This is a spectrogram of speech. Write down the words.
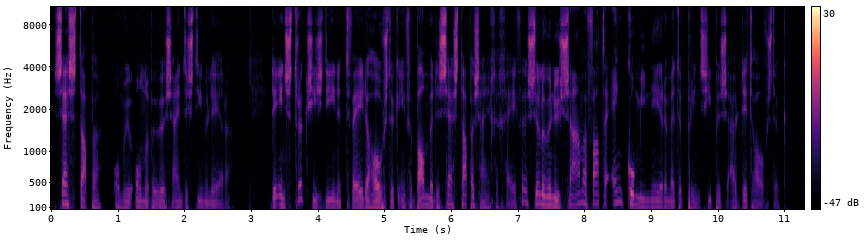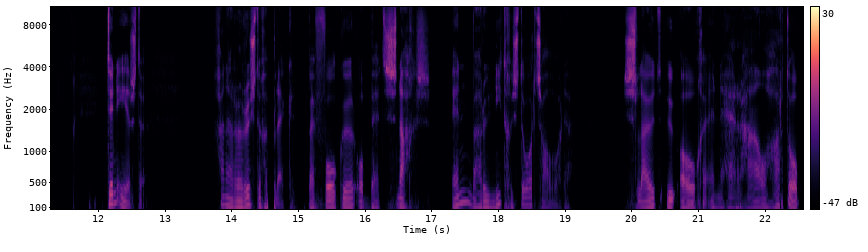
Zes stappen om uw onderbewustzijn te stimuleren. De instructies die in het tweede hoofdstuk in verband met de zes stappen zijn gegeven, zullen we nu samenvatten en combineren met de principes uit dit hoofdstuk. Ten eerste, ga naar een rustige plek, bij voorkeur op bed s'nachts en waar u niet gestoord zal worden. Sluit uw ogen en herhaal hardop,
